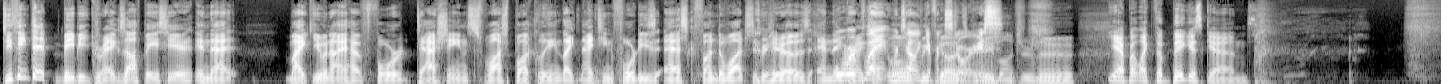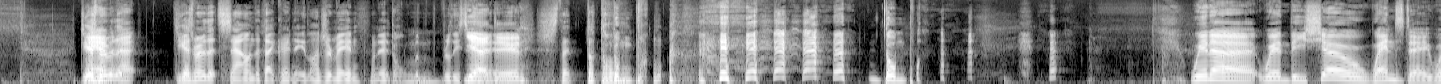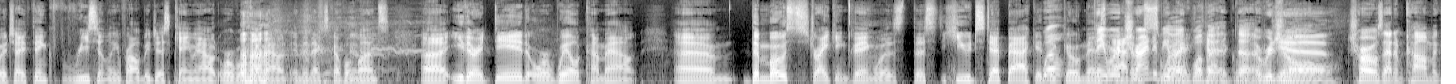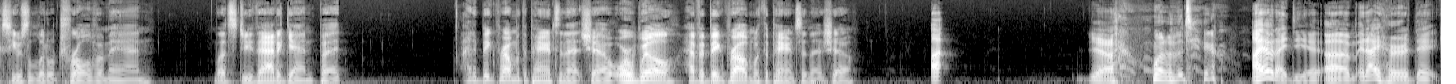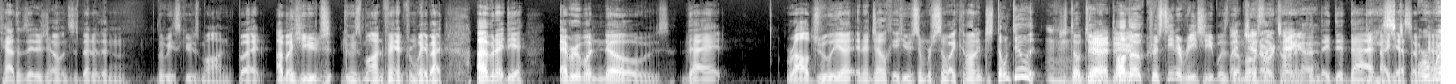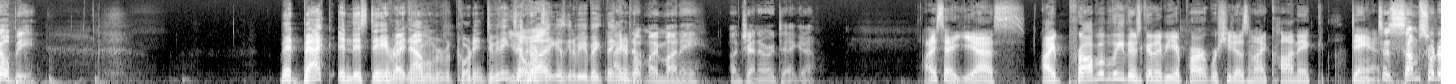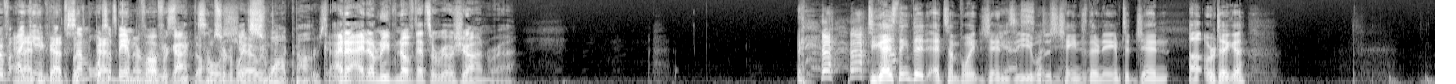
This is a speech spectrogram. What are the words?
Do you think that maybe Greg's off base here in that Mike, you and I have four dashing, swashbuckling, like 1940s esque, fun to watch superheroes, and then Well, we're Greg's playing- like, we're "Oh, telling big different guns, stories." Grenade launchers, uh." Yeah, but like the biggest guns. Do you guys remember that? I- Do you guys remember that sound that that grenade launcher made when it would release? yeah, grenade? dude. Just that da-dum. Dump. when uh when the show Wednesday, which I think recently probably just came out or will come out in the next couple months, uh, either it did or will come out. Um, the most striking thing was this huge step back in well, the Gomez. they were Addams trying to be like, well, the, the original Yeah. Charles Adam comics, he was a little troll of a man. Let's do that again. But I had a big problem with the parents in that show, or will have a big problem with the parents in that show. I Yeah, one of the two. I have an idea, um, and I heard that Catherine Zeta-Jones is better than Luis Guzman, but I'm a huge Guzman fan from way back. I have an idea. Everyone knows that Raul Julia and Anjelica Huston were so iconic. Just don't do it. Just mm-hmm. don't do Yeah, it. dude. Although Christina Ricci was Let the most Jenna iconic, Ortega and they did that, I guess. Okay. Or will be. Man, back in this day, right now when we're recording, do we think You Jenna? Ortega is going to be a big thing I or put not? my money on Jenna Ortega. I say yes. I probably there's going to be a part where she does an iconic dance. To some sort of, And I I can't think even- that's what- some, what's a band gonna we've all forgotten? the Some whole sort of like show swamp punk. I I don't even know if that's a real genre. Do you guys think that at some point Gen Yes, Z will I just change their name to Gen uh, Ortega?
